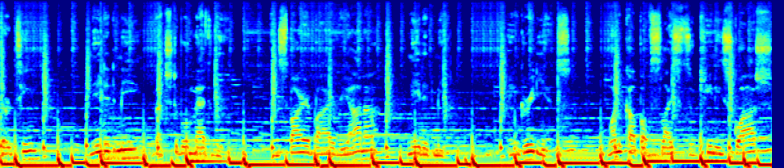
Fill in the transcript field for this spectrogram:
13 Needed Me Vegetable Medley. Inspired by Rihanna, Needed Me. Ingredients 1 cup of sliced zucchini squash,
